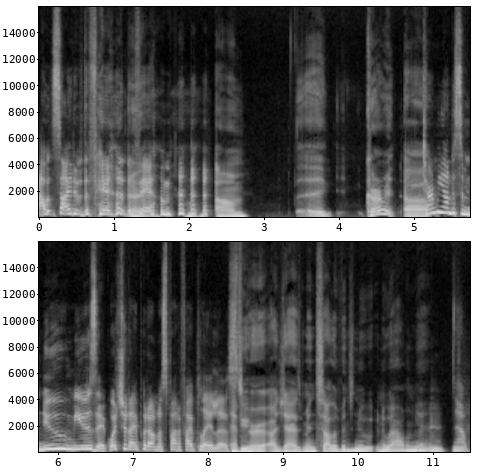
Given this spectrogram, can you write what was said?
outside of the fam? The fam. Um current, uh, Turn me on to some new music. What should I put on a Spotify playlist? have you heard uh, Jazmine Sullivan's new new album yet? no.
